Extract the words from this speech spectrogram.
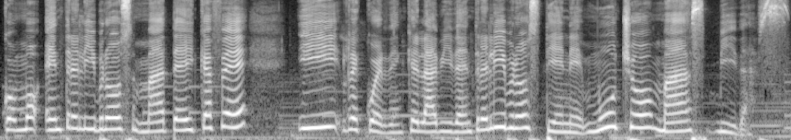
como Entre Libros, Mate y Café y recuerden que la vida entre libros tiene mucho más vidas.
